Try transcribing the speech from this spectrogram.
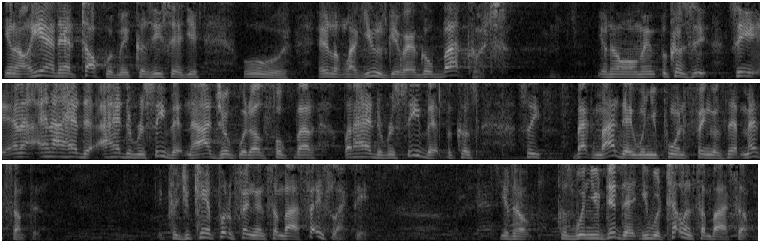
You know, he had to, talk with me because he said, you, ooh, it looked like you was getting ready to go backwards. You know what I mean? Because see, and I, and I had to I had to receive that. Now I joke with other folk about it, but I had to receive that because see, back in my day when you pointed fingers, that meant something. Because you can't put a finger in somebody's face like that. You know, because when you did that, you were telling somebody something.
